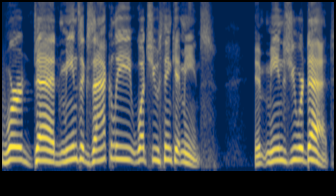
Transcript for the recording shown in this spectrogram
word dead means exactly what you think it means it means you were dead.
